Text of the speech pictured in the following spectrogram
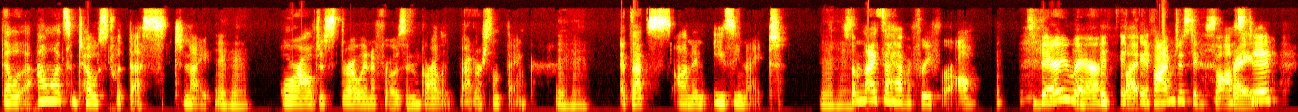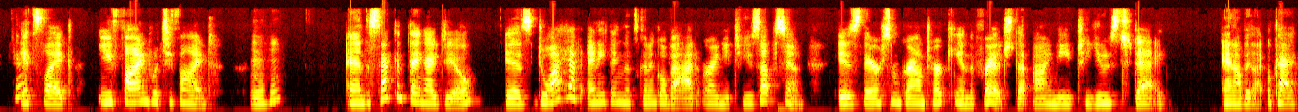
they'll i want some toast with this tonight Mhm, or i'll just throw in a frozen garlic bread or something mhm, if that's on an easy night mhm. some nights i have a free for all it's very rare but if i'm just exhausted Yeah. it's like you find what you find Mhm, and the second thing I do is do I have anything that's going to go bad or I need to use up soon? Is there some ground turkey in the fridge that I need to use today? And I'll be like, okay,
